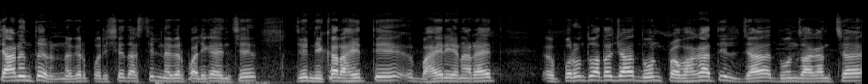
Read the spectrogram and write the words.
त्यानंतर नगर परिषद असतील नगरपालिका यांचे जे निकाल आहेत ते बाहेर येणार आहेत. परंतु आता ज्या दोन प्रभागातील ज्या दोन जागांच्या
